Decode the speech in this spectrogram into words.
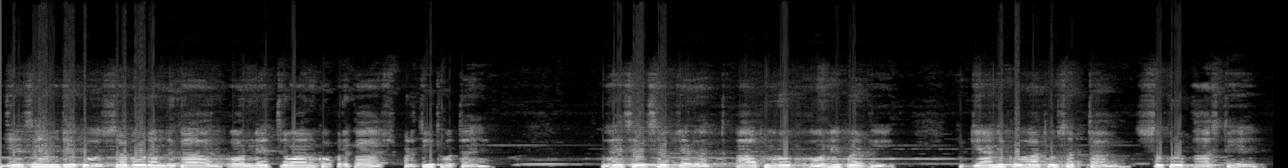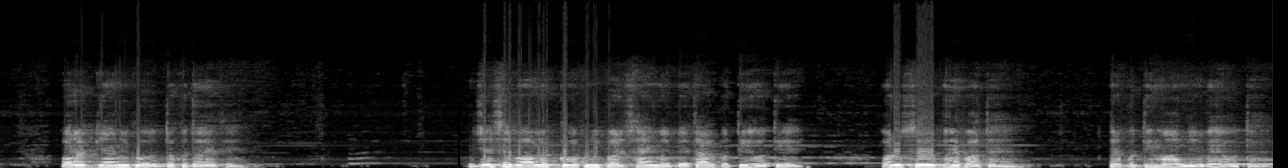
जैसे अंधे को सब और अंधकार और नेत्रवान को प्रकाश प्रतीत होता है, वैसे सब जगत आत्मरूप होने पर भी ज्ञानी को आत्मसत्ता सुख रूप भासती है और अज्ञानी को दुखदायक है। जैसे बालक को अपनी परछाई में बेताल बुद्धि होती है और उससे भय पाता है पर बुद्धिमान निर्भय होता है,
